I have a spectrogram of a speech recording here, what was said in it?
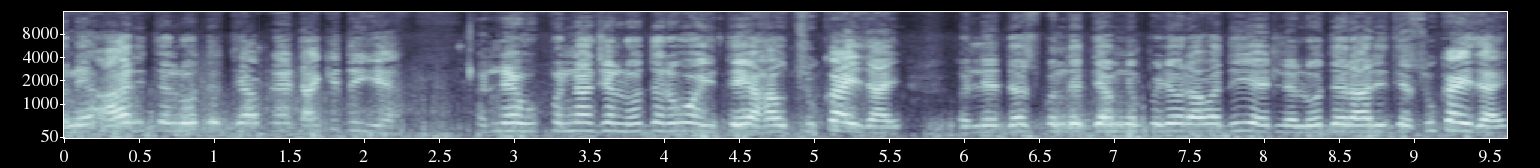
અને આ રીતે લોદરથી આપણે ઢાંકી દઈએ, એટલે ઉપરના જે લોદર હોય તે હાવ સુકાઈ જાય. એટલે દસ પંદર અમને પીળો રાવા દઈએ એટલે લોદર આ રીતે સુકાઈ જાય.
